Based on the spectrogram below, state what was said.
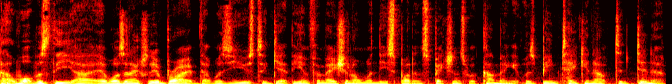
uh, what was the uh, it wasn't actually a bribe that was used to get the information on when these spot inspections were coming. It was being taken out to dinner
